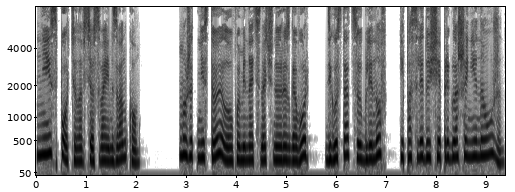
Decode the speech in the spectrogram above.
не испортила все своим звонком. Может, не стоило упоминать ночной разговор, дегустацию блинов и последующее приглашение на ужин.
